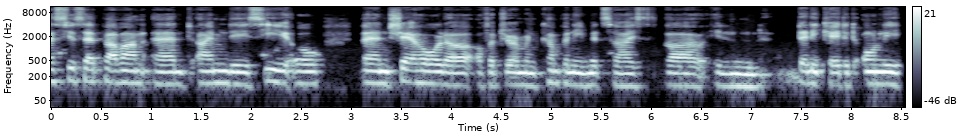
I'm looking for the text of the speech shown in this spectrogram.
as you said, Pavan, and I'm the CEO and shareholder of a German company, mid-sized, uh, in dedicated only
